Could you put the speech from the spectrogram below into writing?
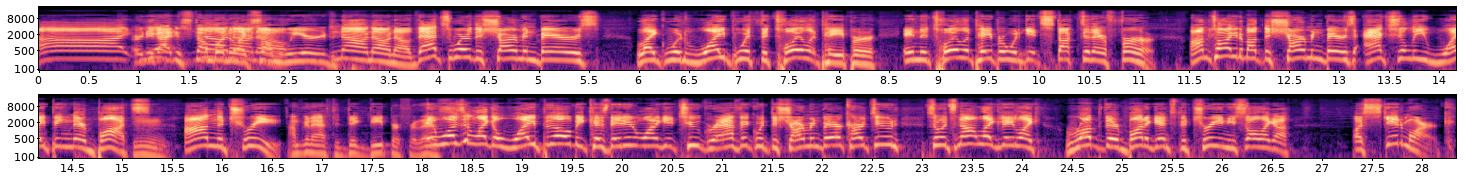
Uh, Or did yeah, I just stumble no, into, no, like, some weird- No, no, no. That's where the Charmin bears like would wipe with the toilet paper, and the toilet paper would get stuck to their fur. I'm talking about the Charmin bears actually wiping their butts Hmm. on the tree. I'm gonna have to dig deeper for this. It wasn't like a wipe though, because they didn't want to get too graphic with the Charmin bear cartoon. So it's not like they like rubbed their butt against the tree and you saw like a a skid mark.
